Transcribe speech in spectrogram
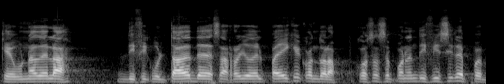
que una de las dificultades de desarrollo del país que cuando las cosas se ponen difíciles, pues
